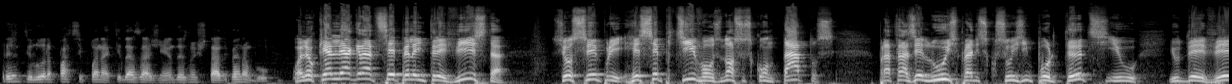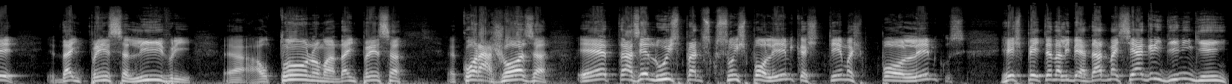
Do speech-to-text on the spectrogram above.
presidente Lula participando aqui das agendas no estado de Pernambuco. Olha, eu quero lhe agradecer pela entrevista. O senhor sempre receptivo aos nossos contatos para trazer luz para discussões importantes e o, e o dever da imprensa livre, é, autônoma, da imprensa é, corajosa é trazer luz para discussões polêmicas, temas polêmicos respeitando a liberdade, mas sem agredir ninguém.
